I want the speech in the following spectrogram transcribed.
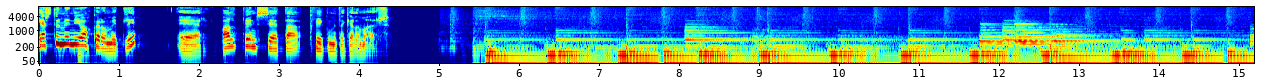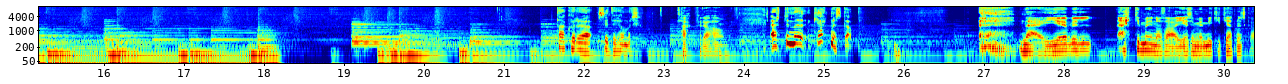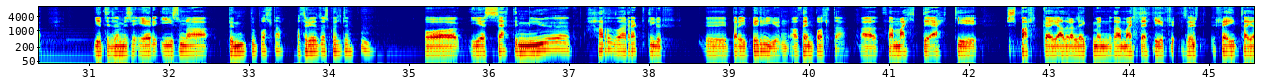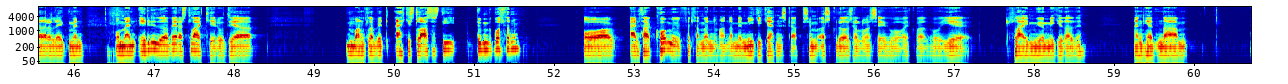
Gestur minn í okkar á milli er Baldvin Seta kvikumyndagerðamæður. Takk fyrir að sitja hjá mér. Takk fyrir að hafa mig. Ertu með keppniskap? Nei, ég vil ekki meina það, ég sem er mikið keppniskap. Ég til dæmis er í svona bumbubólta á þriðdagsköldum mm. og ég setti mjög harða reglur uh, bara í byrjun á þeim bólta að það mætti ekki sparka í aðra leikmenn, það mætti ekki reyta í aðra leikmenn og menn yrðu að vera slakir út í að mann vil ekki slasast í bumbubóltanum og, en það komu fulla mönnum hann með mikið keppniskap sem öskruða sjálfan sig og eitthvað og ég hlæ mjög mikið af þeim. En hérna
